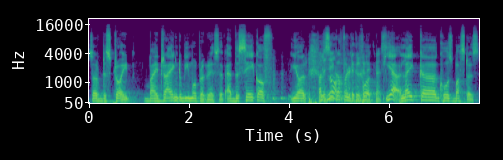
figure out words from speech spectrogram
sort of destroyed by trying to be more progressive at the sake of your For the sake of political for- correctness. yeah, like uh, Ghostbusters.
